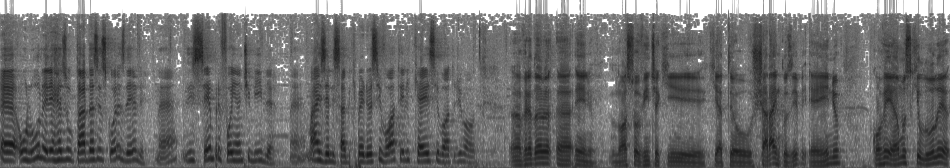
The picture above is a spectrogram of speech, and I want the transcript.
é, o Lula ele é resultado das escolhas dele, né? E sempre foi anti-Bíblia, né? Mas ele sabe que perdeu esse voto e ele quer esse voto de volta. Ah, vereador ah, Enio, nosso ouvinte aqui, que é teu xará, inclusive, é Enio. Convenhamos que Lula eh,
